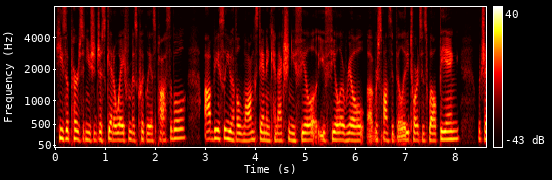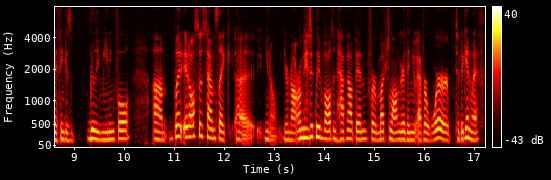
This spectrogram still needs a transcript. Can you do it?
he's a person you should just get away from as quickly as possible. Obviously, you have a long-standing connection. You feel you feel a real uh, responsibility towards his well-being, which I think is really meaningful. Um, but it also sounds like uh, you know you're not romantically involved and have not been for much longer than you ever were to begin with.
